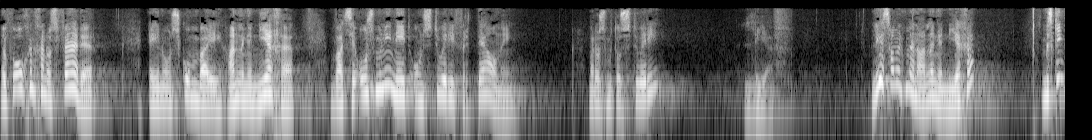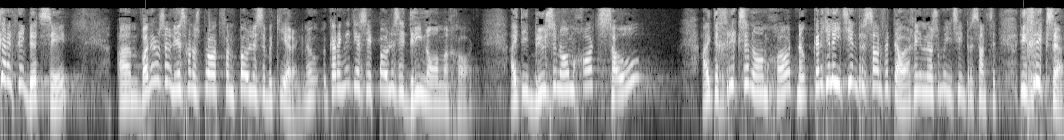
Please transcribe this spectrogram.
Nou vanoggend gaan ons verder en ons kom by Handelinge 9 wat sê ons moenie net ons storie vertel nie, maar ons moet ons storie leef. Lees saam met my in Handelinge 9. Miskien kan ek net dit sê. Um wanneer ons nou lees gaan ons praat van Paulus se bekering. Nou kan ek net eers sê Paulus het drie name gehad. Hy het 'n Hebreëse naam gehad, Saul. Hy het 'n Griekse naam gehad. Nou kan ek julle ietsie interessant vertel. Ek gaan julle nou sommer ietsie interessant sê. Die Griekse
